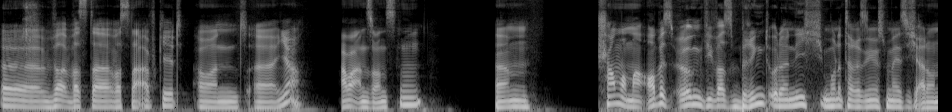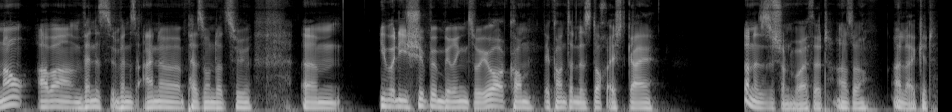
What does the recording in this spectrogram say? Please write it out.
Äh, was, da, was da abgeht. Und äh, ja, aber ansonsten ähm, schauen wir mal, ob es irgendwie was bringt oder nicht, monetarisierungsmäßig, I don't know. Aber wenn es, wenn es eine Person dazu ähm, über die Schippe bringt, so, ja, komm, der Content ist doch echt geil, dann ist es schon worth it. Also, I like it.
